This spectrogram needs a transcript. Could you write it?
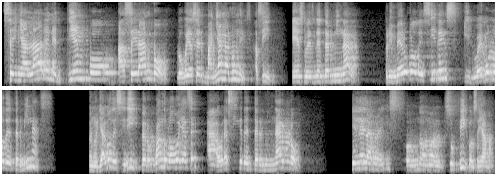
Señalar en el tiempo, hacer algo. Lo voy a hacer mañana lunes, así. Eso es determinar. Primero lo decides y luego lo determinas. Bueno, ya lo decidí, pero ¿cuándo lo voy a hacer? Ah, ahora sigue determinarlo. Tiene la raíz, o no, no, el sufijo se llama.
